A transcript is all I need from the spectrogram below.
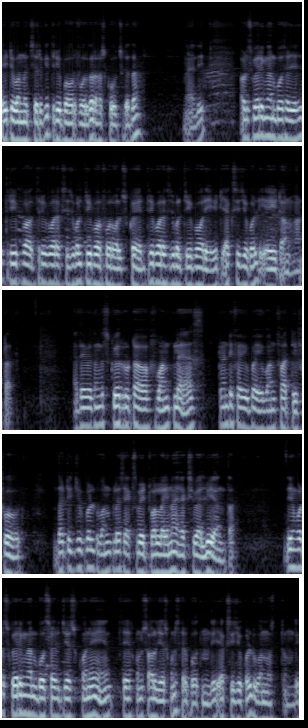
ఎయిటీ వన్ వచ్చేసరికి త్రీ పవర్ ఫోర్గా రాసుకోవచ్చు కదా అది. అప్పుడు స్క్వేరింగ్ అని బోత్ సైడ్ చేసి three power three power x is equal three power four whole square. Three power x is equal three power eight. X is equal eight అనమాట అదేవిధంగా square root of one plus twenty five by one forty four. That is equal to one plus x by twelve అయినా ఎక్స్ వాల్యూ ఎంత? దీన్ని కూడా స్క్వేరింగ్ అని బోత్ సైడ్ చేసుకొని చేసుకొని సాల్వ్ చేసుకుంటే సరిపోతుంది. X is equal to one వస్తుంది.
